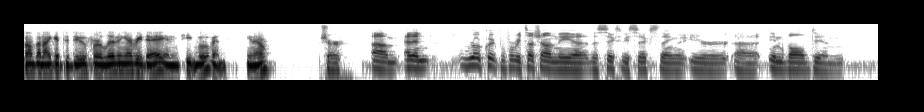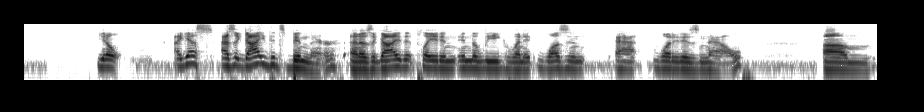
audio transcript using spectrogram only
something I get to do for a living every day and keep moving, you know? Sure. Um, and then real quick before we touch on the, uh, the 6v6 thing that you're, uh, involved in, you know, I guess as a guy that's been there and as a guy that played in, in the league when it wasn't at what it is now, um,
